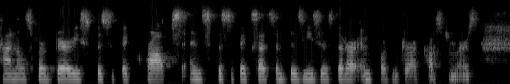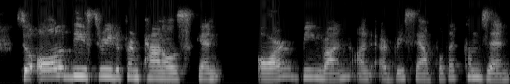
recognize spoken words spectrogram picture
panels for very specific crops and specific sets of diseases that are important to our customers. So all of these three different panels can are being run on every sample that comes in.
